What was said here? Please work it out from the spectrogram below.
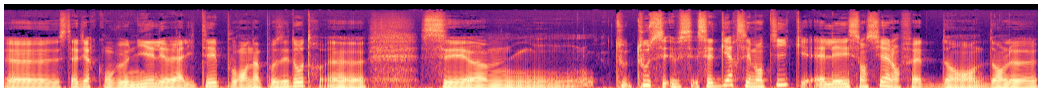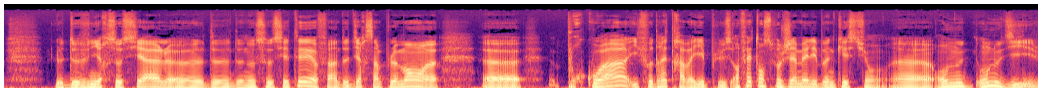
C'est-à-dire qu'on veut nier les réalités pour en imposer d'autres. c'est tout, cette guerre sémantique, elle est essentielle en fait dans le le devenir social euh, de, nos sociétés, enfin de dire simplement euh, euh, pourquoi il faudrait travailler plus. En fait, on se pose jamais les bonnes questions. On, nous, on nous dit,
